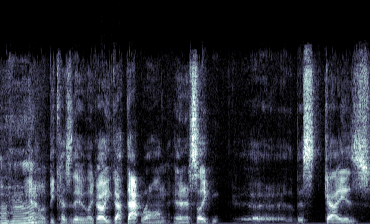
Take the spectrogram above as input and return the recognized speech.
Mm-hmm. you know, because they're like, oh, you got that wrong, and it's like, uh, this guy is.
